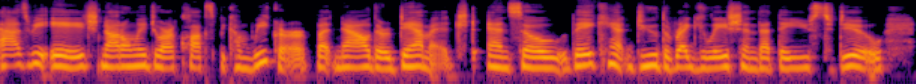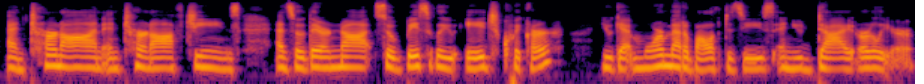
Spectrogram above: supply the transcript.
as we age, not only do our clocks become weaker, but now they're damaged. And so they can't do the regulation that they used to do and turn on and turn off genes. And so they're not, so basically, you age quicker, you get more metabolic disease, and you die earlier.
